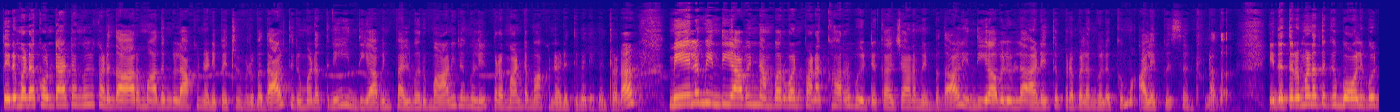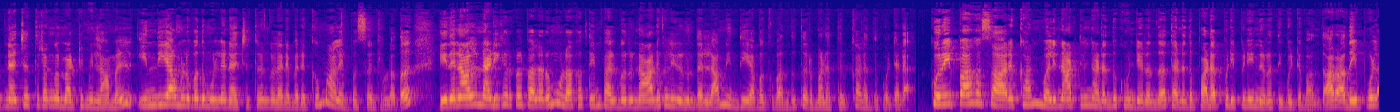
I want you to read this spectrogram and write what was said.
திருமண கொண்டாட்டங்கள் கடந்த ஆறு மாதங்களாக நடைபெற்று வருவதால் திருமணத்தினை இந்தியாவின் பல்வேறு மாநிலங்களில் பிரமாண்டமாக நடத்தி வருகின்றனர். மேலும் இந்தியாவின் நம்பர் ஒன் பணக்காரர் வீட்டு கல்யாணம் என்பதால் இந்தியாவில் உள்ள அனைத்து பிரபலங்களுக்கும் அழைப்பு சென்றுள்ளது. இந்த திருமணத்துக்கு பாலிவுட் நட்சத்திரங்கள் மட்டுமில்லாமல் இந்தியா முழுவதும் உள்ள நட்சத்திரங்கள் அனைவருக்கும் அழைப்பு சென்றுள்ளது. இதனால் நடிகர்கள் பலரும் உலகத்தின் பல்வேறு நாடுகளில் இருந்தெல்லாம் இந்தியாவுக்கு வந்து திருமணத்தில் கலந்து கொண்டனர். குறிப்பாக ஷாருக்கான் வெளிநாட்டில் நடந்து கொண்டிருந்த தனது படப்பிடிப்பினை நிறுத்திவிட்டு வந்தார். அதேபோல்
